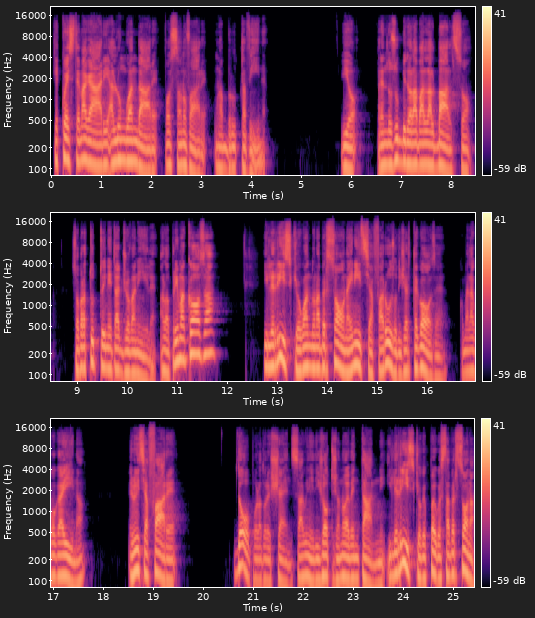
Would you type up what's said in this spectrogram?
che queste magari a lungo andare possano fare una brutta fine. Io prendo subito la palla al balzo, soprattutto in età giovanile. Allora, prima cosa, il rischio quando una persona inizia a fare uso di certe cose, come la cocaina, e lo inizia a fare dopo l'adolescenza, quindi 18, 19, 20 anni, il rischio che poi questa persona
